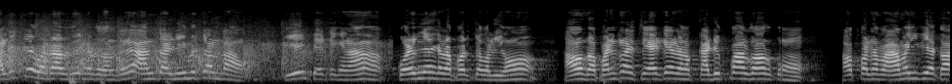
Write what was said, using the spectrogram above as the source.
அடித்து வளர்றதுங்கிறது வந்து அந்த நிமிஷம் தான் ஏன் கேட்டிங்கன்னா குழந்தைங்களை பொறுத்தவரையும் அவங்க பண்ணுற சேட்டை நமக்கு கடுப்பாக தான் இருக்கும். அப்போ நம்ம அமைதியாக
